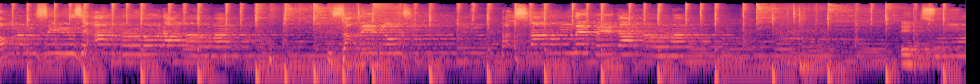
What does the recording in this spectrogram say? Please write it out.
Aún así se adoraban y sabe Dios hasta dónde pegaban. Era su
